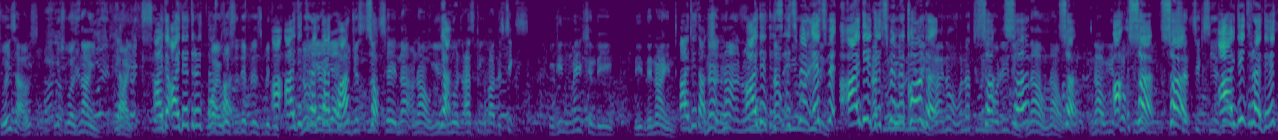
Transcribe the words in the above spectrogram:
to his house when she was nine. Why? I, I did read that Why? part. What's the difference between? I, I did no, read yeah, that yeah, part. You just so, not say now. Now you, Yeah. you were asking about the six. You didn't mention the the, the nine. I did No, actually. No, no, I did. It's, it's you been. It's been. I did. Not it's been recorded. reading. I know. Well, not when you Sir- were reading. Sir, Now, now. Sir. Now you Uh, sir, him. You sir. six years I old. did read it.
